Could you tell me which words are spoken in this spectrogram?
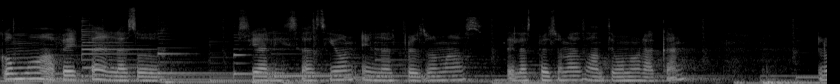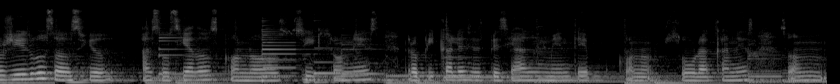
¿Cómo afecta en la socialización en las personas de las personas ante un huracán? Los riesgos asociados con los ciclones tropicales, especialmente con los huracanes, son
